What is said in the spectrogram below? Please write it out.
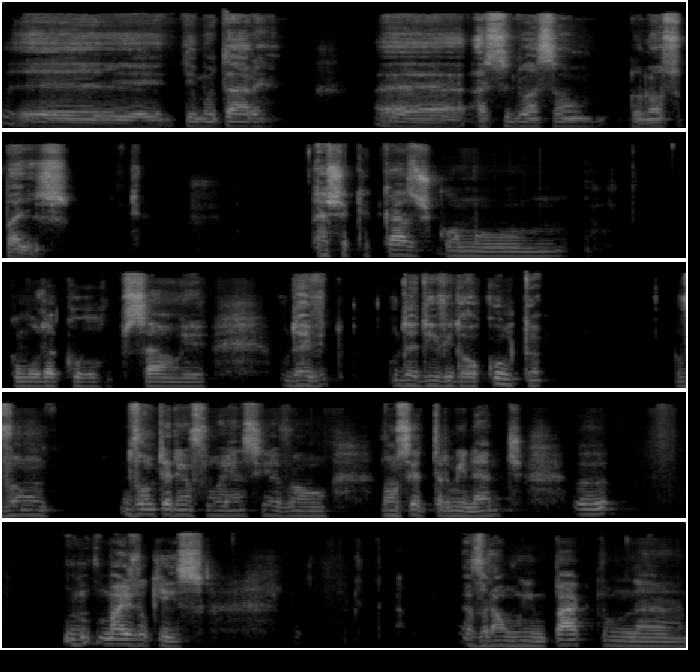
eh, de mudar eh, a situação do nosso país. Acha que casos como como o da corrupção e o da dívida oculta, vão, vão ter influência, vão, vão ser determinantes. Uh, mais do que isso, haverá um impacto na,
